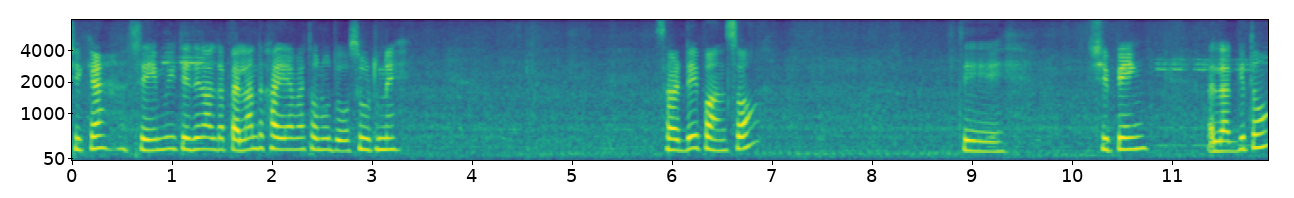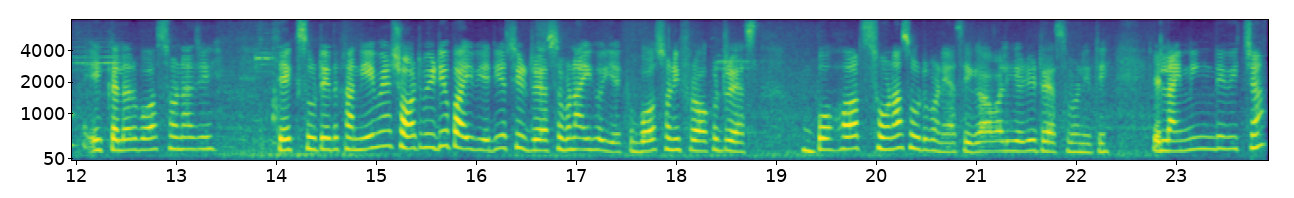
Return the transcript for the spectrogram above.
ਠੀਕ ਹੈ ਸੇਮ ਹੀ ਜਿਹਦੇ ਨਾਲ ਦਾ ਪਹਿਲਾਂ ਦਿਖਾਇਆ ਮੈਂ ਤੁਹਾਨੂੰ ਦੋ ਸੂਟ ਨੇ। 550 ਤੇ ਸ਼ਿਪਿੰਗ ਅਲੱਗ ਤੋਂ, ਇਹ ਕਲਰ ਬਹੁਤ ਸੋਹਣਾ ਜੀ। ਤੇ ਇੱਕ ਸੂਟ ਇਹ ਦਿਖਾਣੀ ਹੈ ਮੈਂ ਸ਼ਾਰਟ ਵੀਡੀਓ ਪਾਈ ਵੀ ਹੈ ਜੀ, ਅਸੀਂ ਡਰੈਸ ਬਣਾਈ ਹੋਈ ਹੈ ਇੱਕ ਬਹੁਤ ਸੋਹਣੀ ਫਰੋਕ ਡਰੈਸ ਬਹੁਤ ਸੋਹਣਾ ਸੂਟ ਬਣਿਆ ਸੀਗਾ ਵਾਲੀ ਜਿਹੜੀ ਡਰੈਸ ਬਣੀ ਤੇ। ਇਹ ਲਾਈਨਿੰਗ ਦੇ ਵਿੱਚ ਆ।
